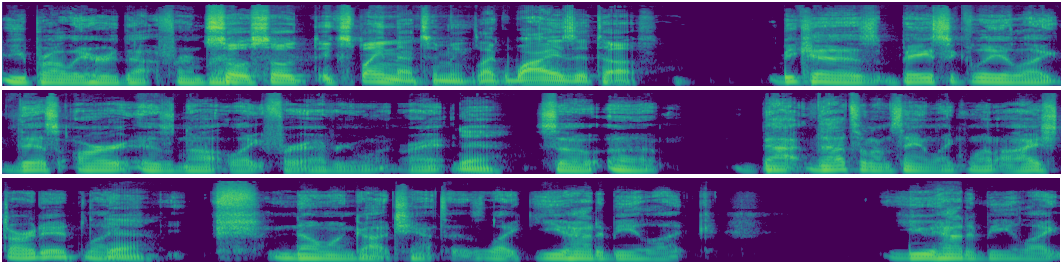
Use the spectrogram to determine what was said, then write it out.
You probably heard that from Brent. So, so explain that to me. Like, why is it tough? because basically, like this art is not like for everyone, right? Yeah. So uh, that that's what I'm saying. Like when I started, like Yeah. no one got chances. Like you had to be like, you had to be like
